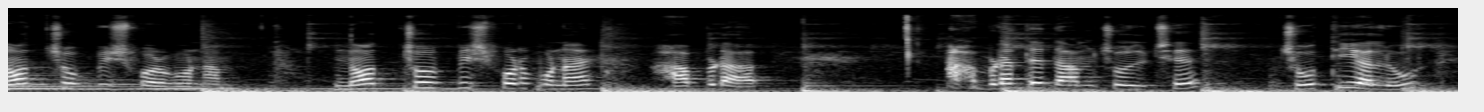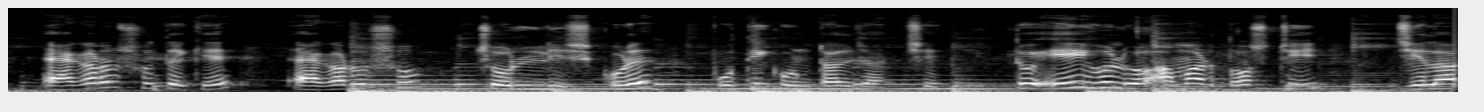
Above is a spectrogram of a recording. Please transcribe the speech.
নর্থ চব্বিশ পরগনা। নর্থ চব্বিশ পরগনায় হাবড়া, হাবড়াতে দাম চলছে জ্যোতি আলুর এগারোশো থেকে এগারোশো চল্লিশ করে প্রতি কুইন্টাল যাচ্ছে। তো এই হলো আমার দশটি জেলা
